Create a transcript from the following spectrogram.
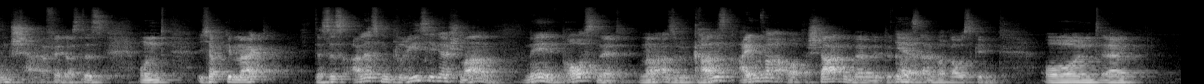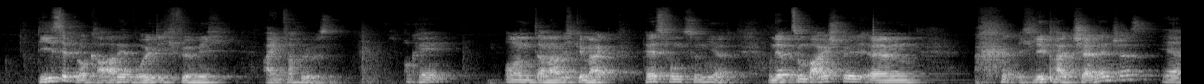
Unschärfe, dass das und ich habe gemerkt, das ist alles ein riesiger Schmarrn. Nee, brauchst nicht. Ne? Also du kannst einfach starten damit, du kannst Ja. einfach rausgehen. Und ähm, diese Blockade wollte ich für mich einfach lösen. Okay. Und dann habe ich gemerkt, hey, es funktioniert. Und ich habe zum Beispiel, ähm, ich liebe halt Challenges Ja.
